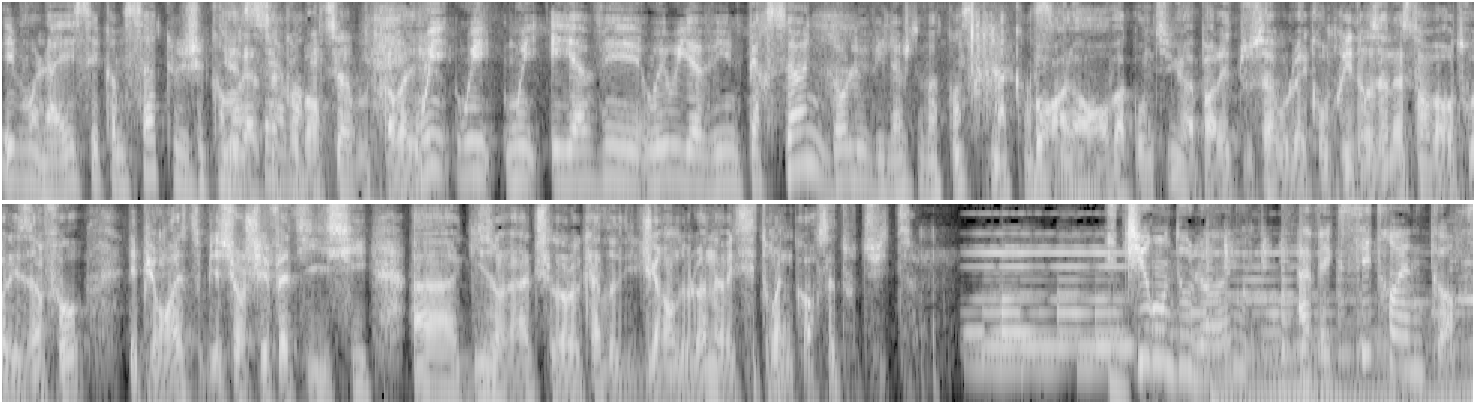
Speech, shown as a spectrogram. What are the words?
Et voilà, et c'est comme ça que j'ai Et commencé là, ça à avoir- commençait à vous travailler. Oui, oui, oui. Et il y avait, oui, oui, il y avait une personne dans le village de vacances qui m'a conseillé. Bon, alors on va continuer à parler de tout ça, vous l'avez compris. Dans un instant, on va retrouver les infos. Et puis on reste bien sûr chez Fatih ici, à Ghisonacci, dans le cadre du Girandolone avec Citroën Corse. À tout de suite. Et Girondoulogne avec Citroën Corse.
